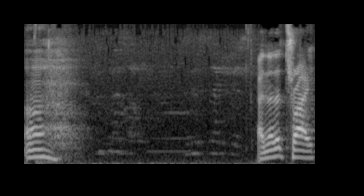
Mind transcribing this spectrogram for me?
Uh, another try.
